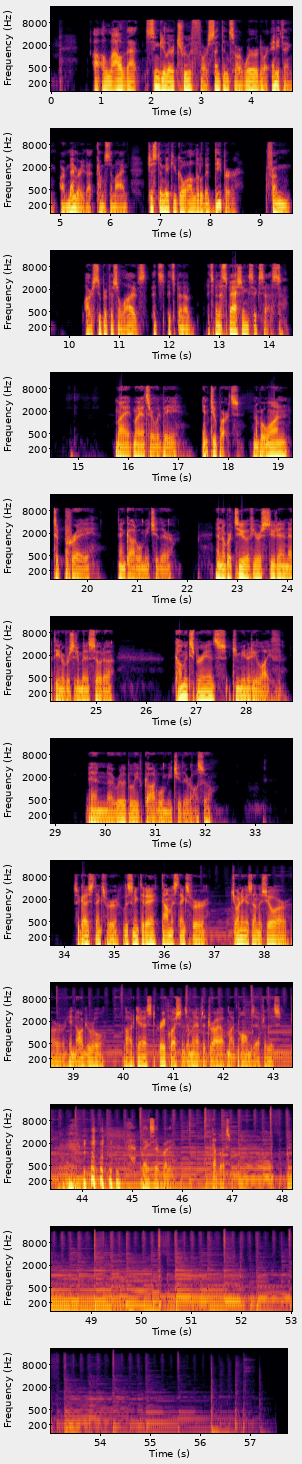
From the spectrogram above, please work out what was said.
uh, allow that singular truth or sentence or word or anything or memory that comes to mind just to make you go a little bit deeper from our superficial lives, it's, it's been a, it's been a smashing success. My, my answer would be in two parts. Number one, to pray and God will meet you there. And number two, if you're a student at the University of Minnesota, come experience community life. And I really believe God will meet you there also. So guys, thanks for listening today. Thomas, thanks for joining us on the show, our, our inaugural podcast. Great questions. I'm going to have to dry out my palms after this. thanks everybody. God bless.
